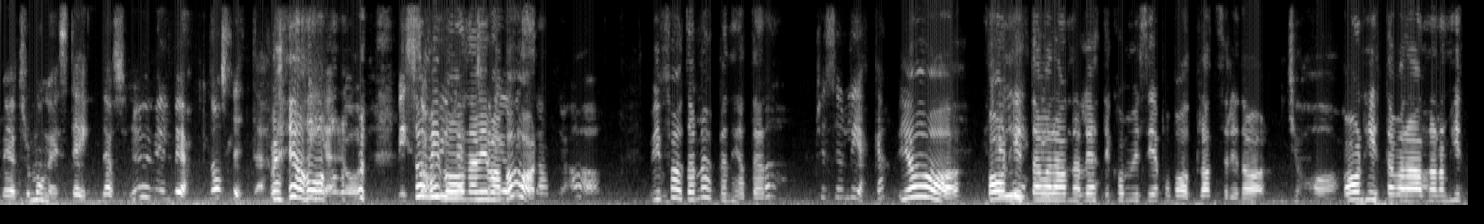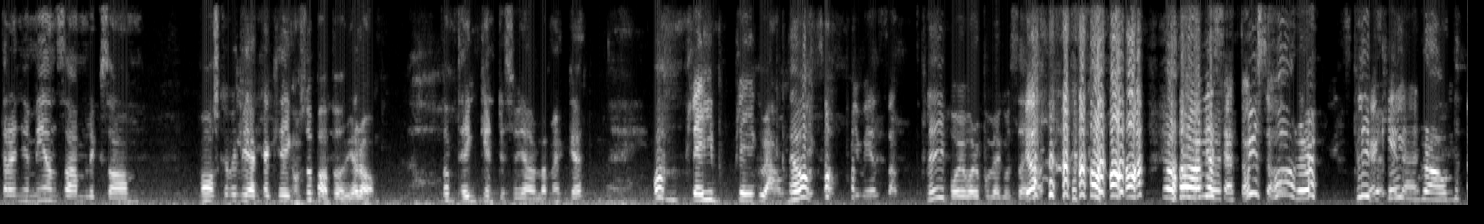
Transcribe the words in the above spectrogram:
Men jag tror många är stängda så nu vill vi öppna oss lite. Ja. Mer. Och vissa Som vi var när vi var barn. Ja, Vi är födda med öppenheten. Precis att leka. Ja, barn leka. hittar varandra lätt. Det kommer vi se på badplatser idag. Ja, Barn hittar varandra, de hittar en gemensam liksom. Vad ska vi leka kring? Och så bara börjar de. De tänker inte så jävla mycket. nej. Va? Play, playground Ja. liksom, gemensamt. Playboy var du på väg att säga. Ja. ja, har vi sett Visst också. var det? Snygga Play, playground.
